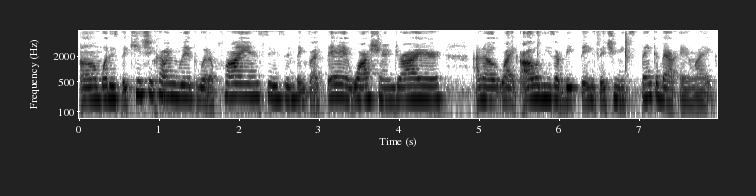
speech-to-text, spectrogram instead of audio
Um, what is the kitchen coming with, with appliances and things like that, washer and dryer. I know like all of these are big things that you need to think about and like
